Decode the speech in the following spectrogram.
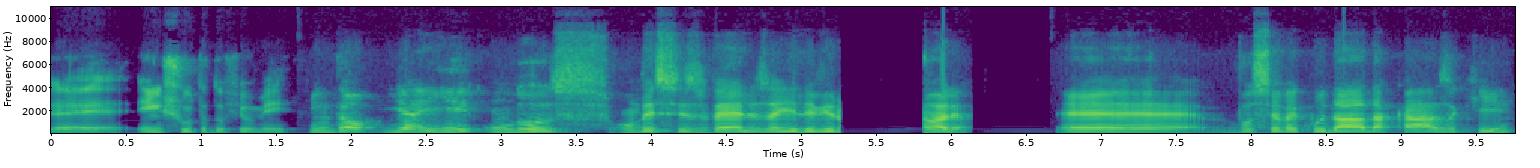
é, enxuta do filme aí. Então, e aí, um dos um desses velhos aí, ele virou, olha, é, você vai cuidar da casa aqui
